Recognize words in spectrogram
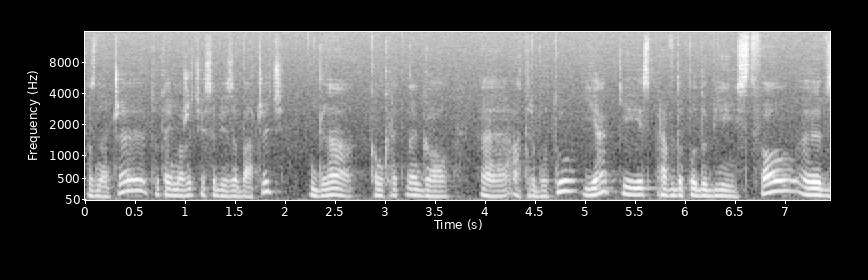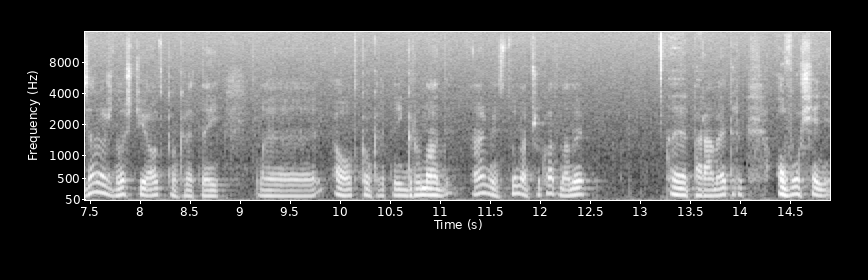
to znaczy tutaj możecie sobie zobaczyć dla konkretnego atrybutu, jakie jest prawdopodobieństwo e, w zależności od konkretnej, e, od konkretnej gromady. Tak? Więc tu na przykład mamy parametr owłosienie.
